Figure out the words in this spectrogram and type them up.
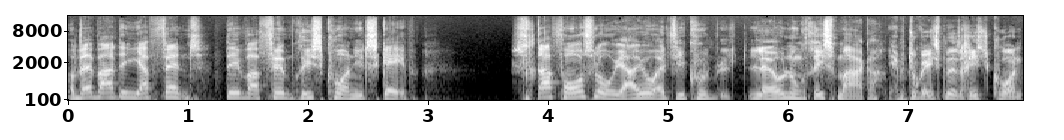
Og hvad var det, jeg fandt? Det var fem riskorn i et skab. Så der foreslog jeg jo, at vi kunne lave nogle rismarker. Jamen, du kan ikke smide et riskorn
